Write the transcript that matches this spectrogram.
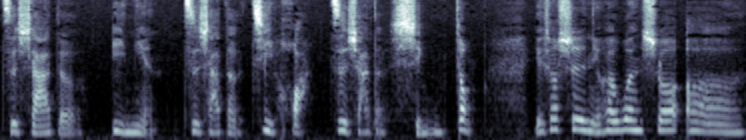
自杀的意念。自杀的计划，自杀的行动，也就是你会问说：“呃，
